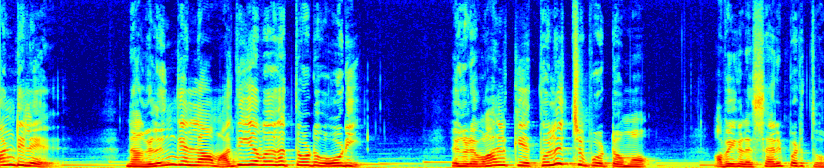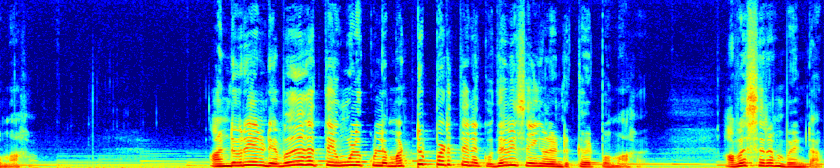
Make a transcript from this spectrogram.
ஆண்டிலே நாங்கள் எங்கெல்லாம் அதிக வேகத்தோடு ஓடி எங்களுடைய வாழ்க்கையை தொலைச்சு போட்டோமோ அவைகளை சரிப்படுத்துவோமாக. ஆண்டவரே என்னுடைய வேகத்தை உங்களுக்குள்ளே மட்டுப்படுத்த எனக்கு உதவி செய்யுங்கள் என்று கேட்போமாக. அவசரம் வேண்டாம்.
